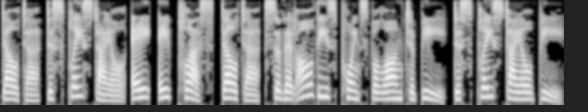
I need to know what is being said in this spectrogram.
delta display style a a plus delta, so that all these points belong to b display style b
